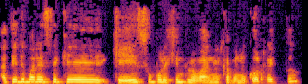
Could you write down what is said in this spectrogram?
a ti te parece que, que, eso, por ejemplo, va en el camino correcto?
